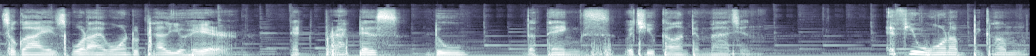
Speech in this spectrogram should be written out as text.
So guys, what I want to tell you here that practice do the things which you can't imagine. If you want to become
